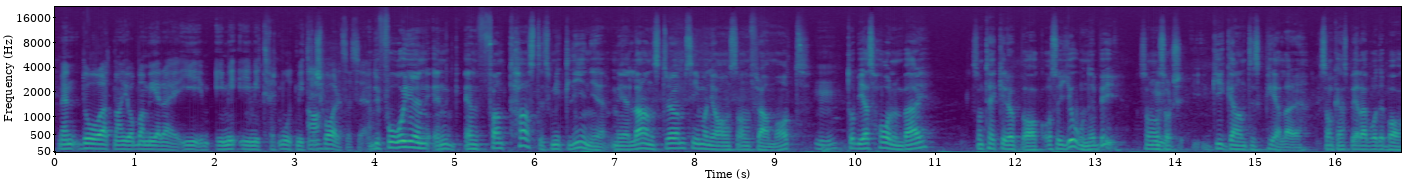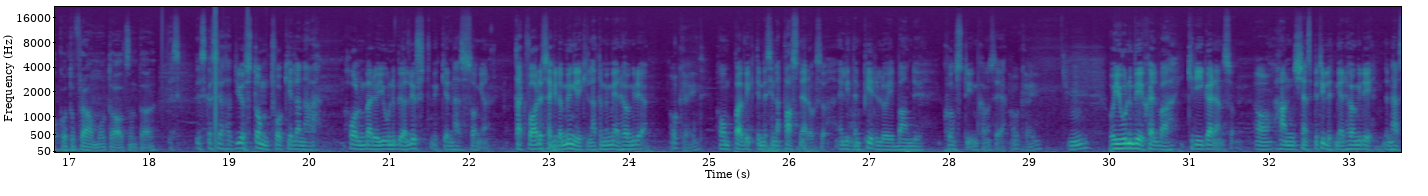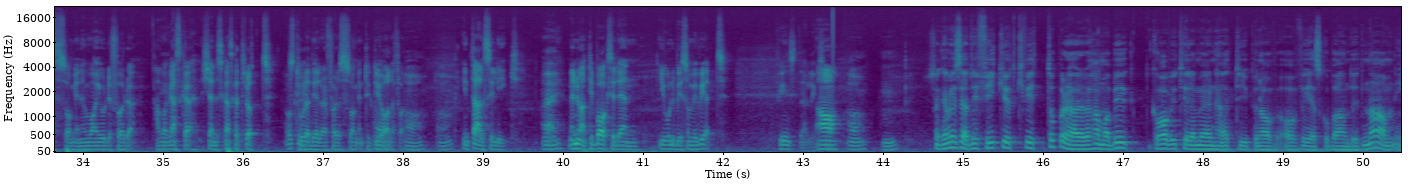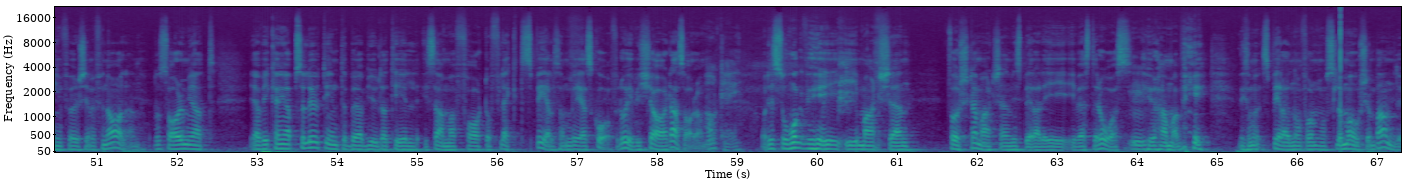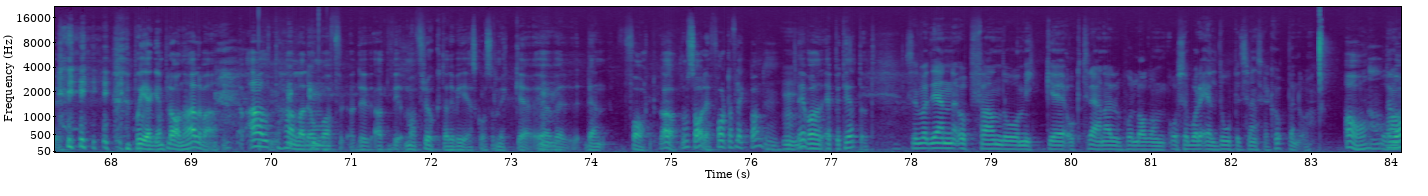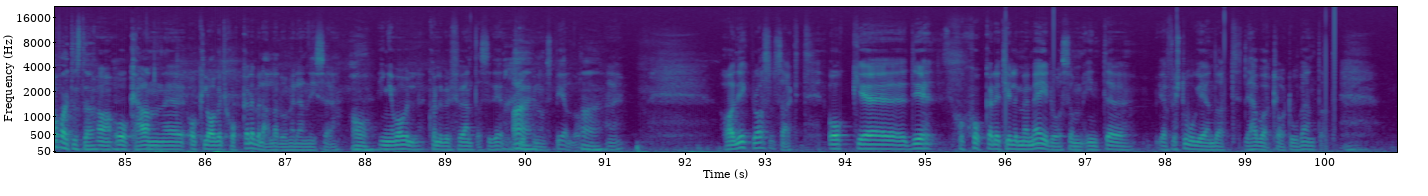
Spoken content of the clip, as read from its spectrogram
Men då att man jobbar mera i, i, i mitt, mot mittförsvaret så att säga. Du får ju en, en, en fantastisk mittlinje med Landström, Simon Jansson framåt. Mm. Tobias Holmberg som täcker upp bak och så Joneby som någon sorts gigantisk pelare som kan spela både bakåt och framåt och allt sånt där. Det ska- sägas att just de två killarna, Holmberg och Joneby, har lyft mycket den här säsongen. Tack vare säkert de yngre killarna, att de är mer hungriga. Okej, Hompa är viktig med sina passningar också. En liten Pirlo i bandykostym kan man säga. okej. Mm. Och Joneby är själva krigaren. Så. Ja. Han känns betydligt mer hungrig den här säsongen än vad han gjorde förra. Han var ganska, kändes ganska trött Okej. stora delar av förra säsongen tyckte jag i alla fall. Ja, ja. Inte alls i lik. Nej, Men nu är han tillbaka i den Joneby som vi vet. Finns det liksom. Ja. ja. Mm. Sen kan vi säga att vi fick ju ett kvitto på det här. Hammarby gav ju till och med den här typen av, av VSK-bandy ett namn inför semifinalen. Då sa de ju att ja, vi kan ju absolut inte börja bjuda till i samma fart och fläktspel som VSK, för då är vi körda, sa de. Okej. Och det såg vi i, matchen, första matchen vi spelade i, i Västerås, hur Hammarby liksom spelade någon form av slow motion bandy på egen planhalva. Allt handlade om att man fruktade VSK så mycket över den fart, ja de sa det, fart och fläktbandy. Det var epitetet. Så det var den uppfann då Micke och tränade på lagom... Och så var det elddopet Svenska Cupen då. Ja, det var faktiskt det. Ja, och, han, eh, och laget chockade väl alla då med den gissar jag. Ja. Ingen var väl, kunde väl förvänta sig det typen av spel då. Nej. Ja, det gick bra som sagt. Och eh, det chockade till och med mig då som inte... Jag förstod ju ändå att det här var klart oväntat.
